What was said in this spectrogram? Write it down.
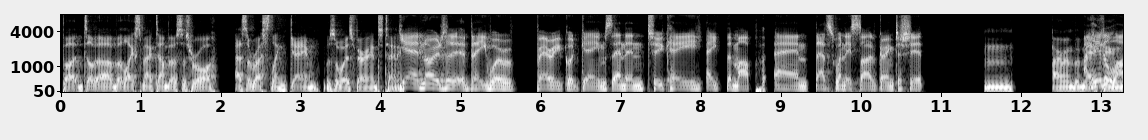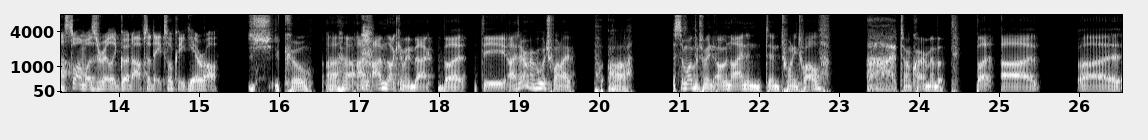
But uh, but like SmackDown versus Raw as a wrestling game was always very entertaining. Yeah, no, they were very good games, and then 2K ate them up, and that's when they started going to shit. Mm, I remember I hear the last one was really good after they took a year off. Cool. Uh, I'm, I'm not coming back, but the I don't remember which one I. Uh, somewhere between 09 and, and 2012. Uh, I don't quite remember. But uh, uh,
